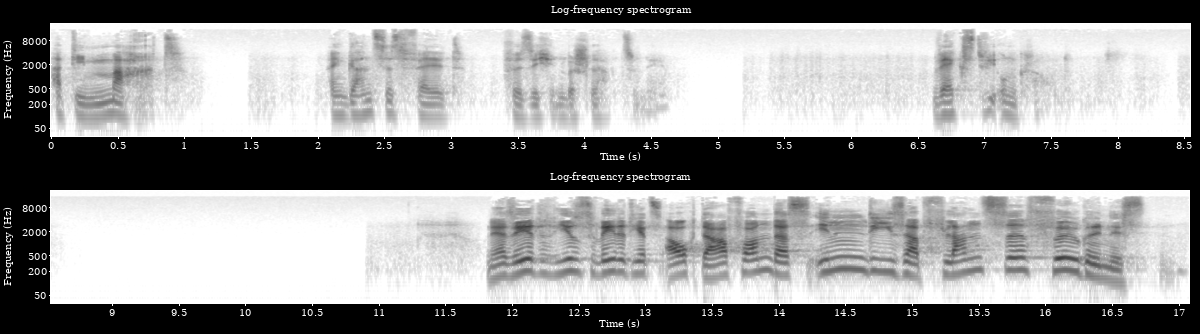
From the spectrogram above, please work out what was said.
hat die Macht, ein ganzes Feld für sich in Beschlag zu nehmen. Wächst wie Unkraut. Und er redet, Jesus redet jetzt auch davon, dass in dieser Pflanze Vögel nisten.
